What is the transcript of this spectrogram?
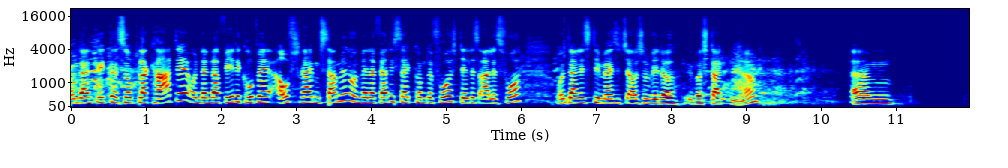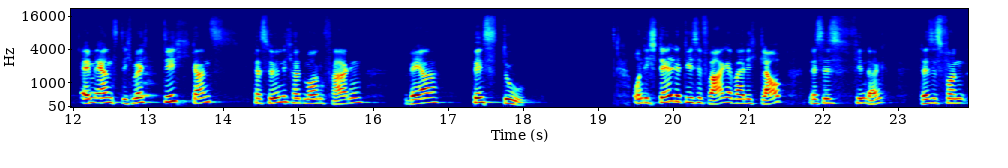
und dann kriegt er so Plakate und dann darf jede Gruppe aufschreiben, sammeln und wenn er fertig seid, kommt er vor, stellt das alles vor und dann ist die Message auch schon wieder überstanden. Ja? Ähm, Im Ernst, ich möchte dich ganz persönlich heute Morgen fragen, wer bist du? Und ich stelle dir diese Frage, weil ich glaube, das ist, vielen Dank, das ist von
